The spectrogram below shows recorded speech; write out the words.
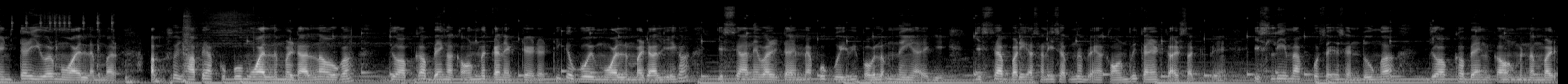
enter your mobile number अब तो यहाँ पे आपको वो मोबाइल नंबर डालना होगा, जो आपका बैंक अकाउंट में कनेक्टेड है। ठीक है वही मोबाइल नंबर डालिएगा, जिससे आने वाले टाइम में आपको कोई भी प्रॉब्लम नहीं आएगी, जिससे आप बड़ी आसानी से अपना बैंक अकाउंट भी कनेक्ट कर सकते हैं। इसलिए मैं आपको सजेशन दूँगा, जो आपका बैंक अकाउंट में नंबर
